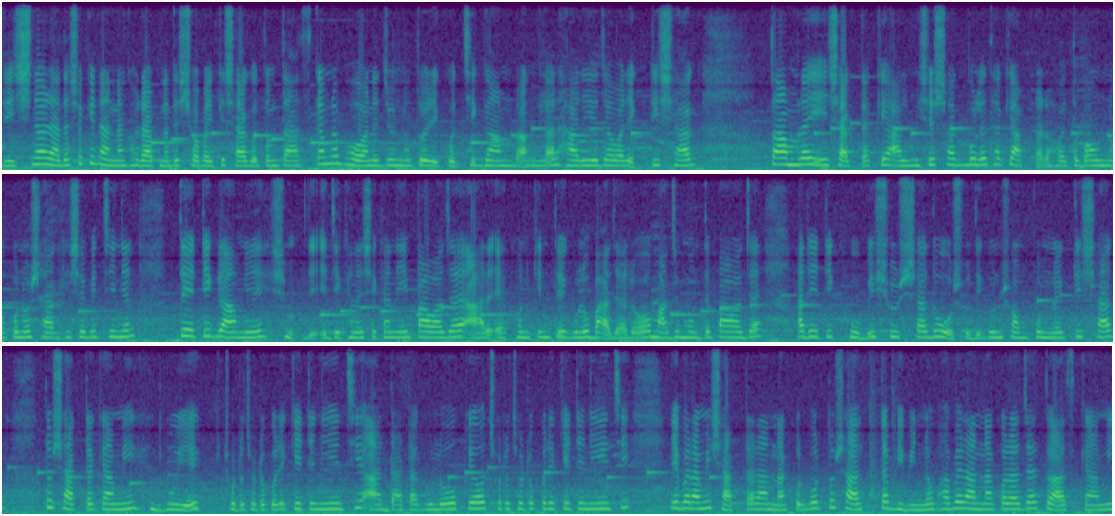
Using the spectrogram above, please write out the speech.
কৃষ্ণ, রাধাসখী রান্নাঘরে আপনাদের সবাইকে স্বাগতম। তো আজকে আমরা ভবানের জন্য তৈরি করছি গ্রাম বাংলার হারিয়ে যাওয়ার একটি শাক। তো আমরা এই শাকটাকে আলমিশের শাক বলে থাকি, আপনারা হয়তো বা অন্য কোনো শাক হিসেবে চিনেন। তো এটি গ্রামে যেখানে সেখানে পাওয়া যায়, আর এখন কিন্তু এগুলো বাজারেও মাঝে মধ্যে পাওয়া যায়। আর এটি খুবই সুস্বাদু ওষুধি গুণ সম্পন্ন একটি শাক। তো শাকটাকে আমি ধুয়ে ছোট ছোট করে কেটে নিয়েছি আর ডাটাগুলোকেও ছোট ছোট করে কেটে নিয়েছি। এবার আমি শাকটা রান্না করব। তো শাকটা বিভিন্নভাবে রান্না করা যায়। তো আজকে আমি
